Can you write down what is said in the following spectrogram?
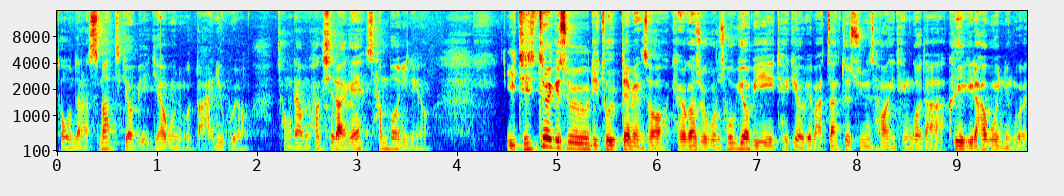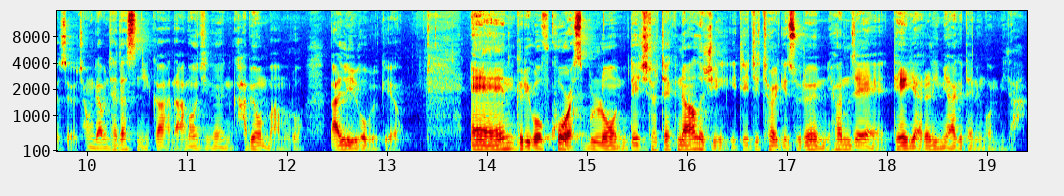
더군다나 스마트 기업 얘기하고 있는 것도 아니고요. 정답은 확실하게 3번이네요. 이 디지털 기술이 도입되면서 결과적으로 소기업이 대기업에 맞짱뜰 수 있는 상황이 된 거다. 그 얘기를 하고 있는 거였어요. 정답은 찾았으니까 나머지는 가벼운 마음으로 빨리 읽어볼게요. And 그리고 of course 물론 디지털 테크놀로지 이 디지털 기술은 현재 대리아를 의미하게 되는 겁니다.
